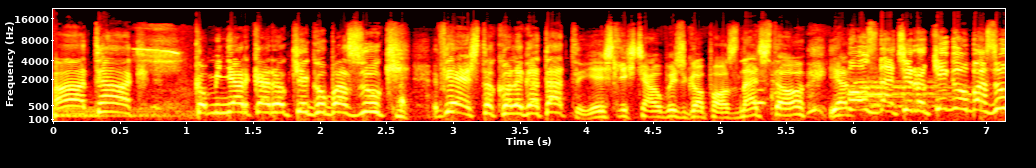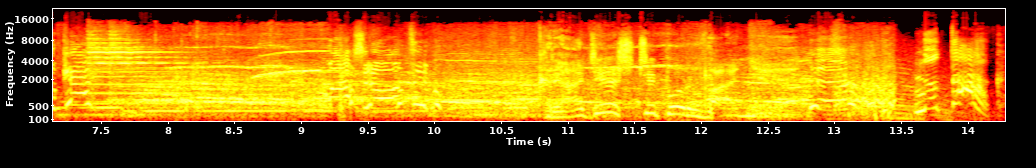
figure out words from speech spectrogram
A tak, kominiarka Rockiego Bazuki. Wiesz, to kolega taty. Jeśli chciałbyś go poznać, to ja... Poznać Rockiego Bazukę? Marzę o tym! Kradzież czy porwanie? No tak,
